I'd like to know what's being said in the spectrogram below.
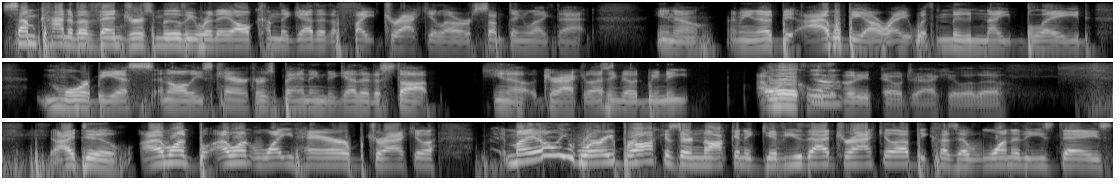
some kind of Avengers movie where they all come together to fight Dracula or something like that. You know, I mean, that'd be I would be all right with Moon Knight, Blade, Morbius, and all these characters banding together to stop, you know, Dracula. I think that would be neat. I want Uh, cool Yeah. ponytail Dracula though. I do. I want I want white hair Dracula. My only worry, Brock, is they're not going to give you that Dracula because at one of these days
